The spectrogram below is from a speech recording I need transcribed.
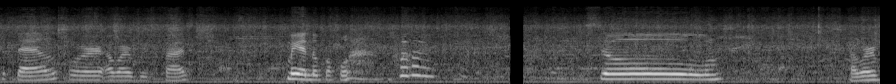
Hotel for our breakfast. May ano pa ko. so, our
